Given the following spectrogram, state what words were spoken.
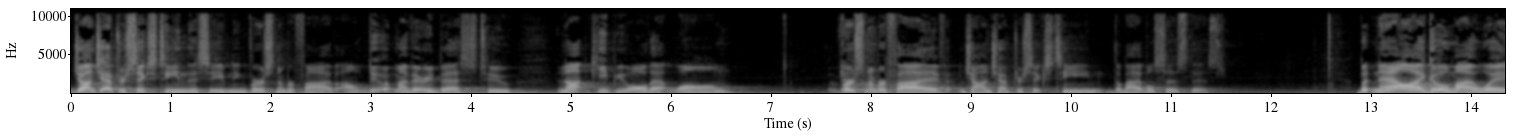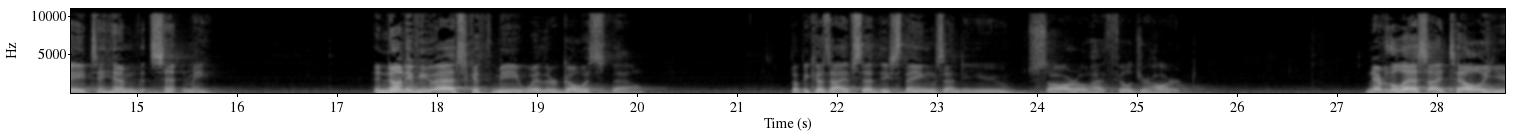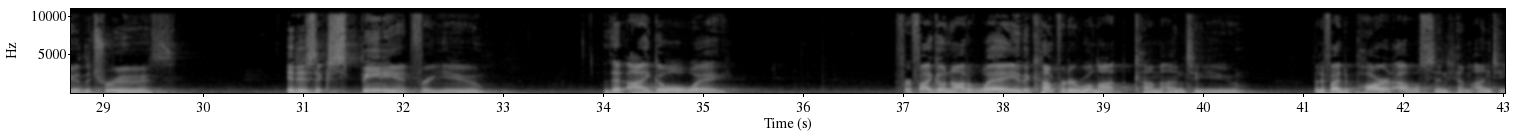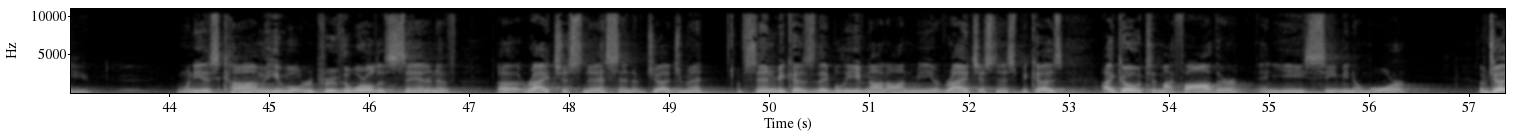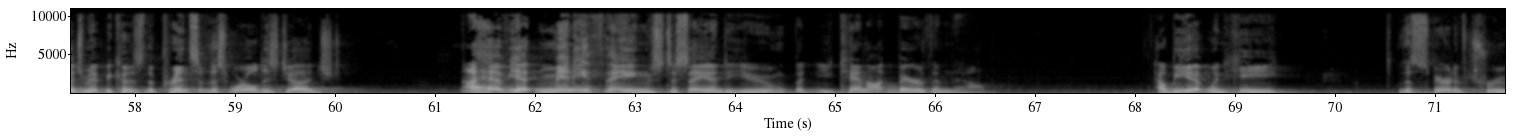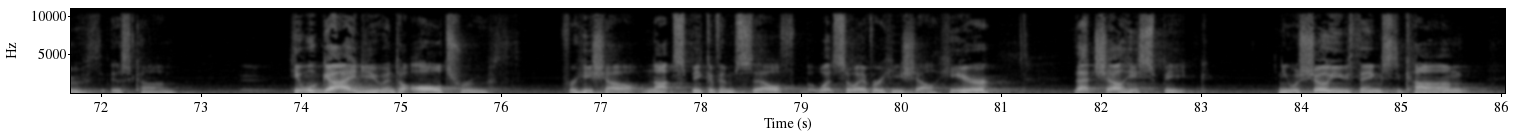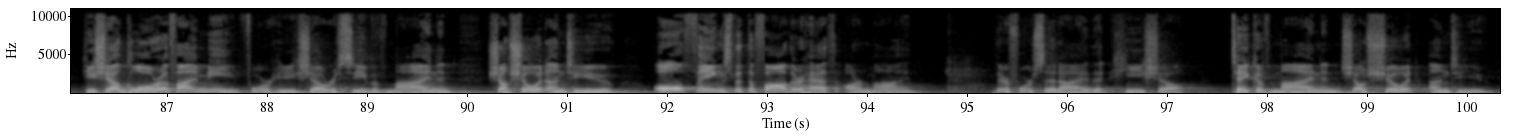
John chapter 16 this evening, verse number 5. I'll do my very best to not keep you all that long. Verse number 5, John chapter 16, the Bible says this But now I go my way to him that sent me. And none of you asketh me, Whither goest thou? But because I have said these things unto you, sorrow hath filled your heart. Nevertheless, I tell you the truth it is expedient for you that I go away. For if I go not away, the Comforter will not come unto you. But if I depart, I will send him unto you. When he is come, he will reprove the world of sin and of uh, righteousness and of judgment. Of sin because they believe not on me, of righteousness because I go to my Father, and ye see me no more. Of judgment because the prince of this world is judged. I have yet many things to say unto you, but ye cannot bear them now. Howbeit, when He, the Spirit of truth, is come, He will guide you into all truth, for He shall not speak of Himself, but whatsoever He shall hear, that shall He speak. And He will show you things to come. He shall glorify me, for He shall receive of mine, and shall show it unto you. All things that the Father hath are mine. Therefore said I that he shall take of mine and shall show it unto you.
